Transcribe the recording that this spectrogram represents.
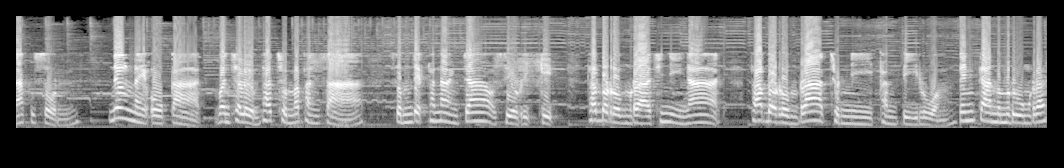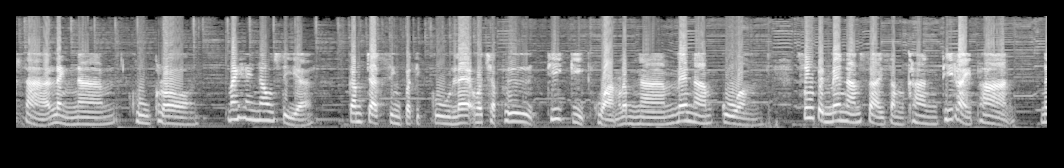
ณกุศล เนื่องในโอกาส วันเฉลิมพระชนมพรรษา สมเด็จพระนางเจ้าสิริกิติ์พระบรมราชินีนาถพระบรมราชชนีพันปีหลวง เป็นการบำรุงรักษาแหล่งน้ำคูคลอง ไม่ให้เน่าเสียกำจัดสิ่งปฏิกูลและวัชพืชที่กีดขวางลำน้ำแม่น้ำกวง ซึ่งเป็นแม่น้ำสายสำคัญที่ไหลผ่านใน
